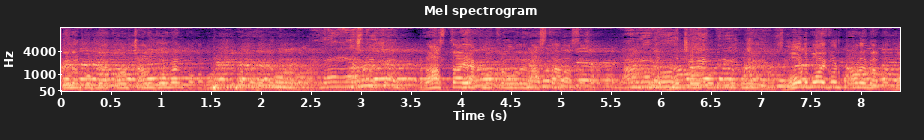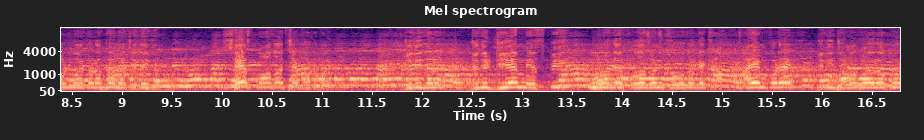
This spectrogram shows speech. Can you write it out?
টেন্ডার প্রক্রিয়াকরণ চালু করবেন ততক্ষণ। রাস্তায় একমাত্র আমাদের রাস্তা রাস্তা ভোট বয়কট পরের ব্যাপার। ভোট বয়কট আপনি আমরা যেতেই দেবো শেষ পথ হচ্ছে ভোট বয়কট। যদি তারা যদি ডিএম এসপি ওনাদের প্রশাসনিক ক্ষমতাকে কায়েম করে যদি জনগণের ওপর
